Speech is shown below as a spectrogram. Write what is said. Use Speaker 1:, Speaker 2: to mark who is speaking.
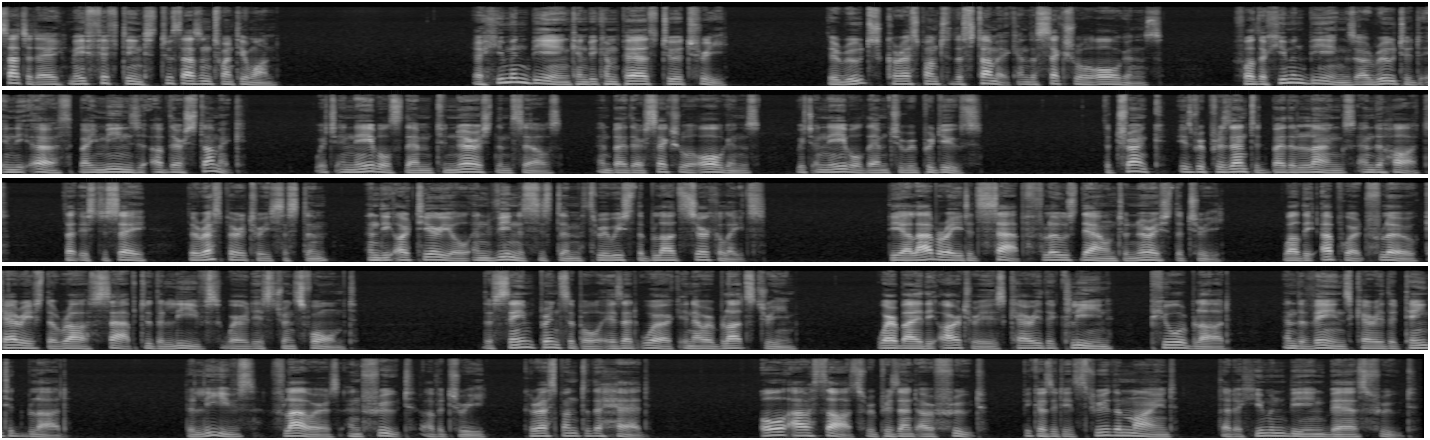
Speaker 1: Saturday, May 15th, 2021. A human being can be compared to a tree. The roots correspond to the stomach and the sexual organs. For the human beings are rooted in the earth by means of their stomach, which enables them to nourish themselves, and by their sexual organs, which enable them to reproduce. The trunk is represented by the lungs and the heart that is to say, the respiratory system and the arterial and venous system through which the blood circulates. The elaborated sap flows down to nourish the tree, while the upward flow carries the raw sap to the leaves where it is transformed. The same principle is at work in our bloodstream, whereby the arteries carry the clean, pure blood, and the veins carry the tainted blood. The leaves, flowers, and fruit of a tree correspond to the head. All our thoughts represent our fruit, because it is through the mind that a human being bears fruit.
